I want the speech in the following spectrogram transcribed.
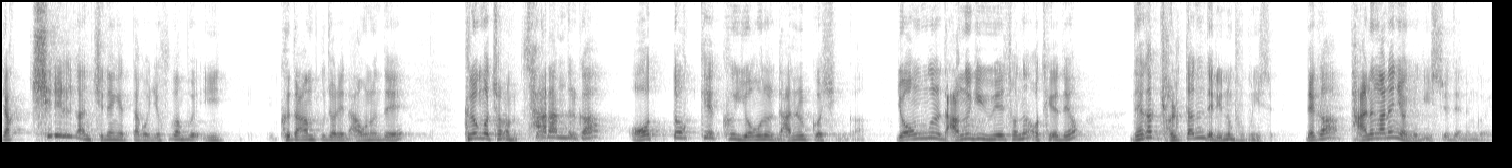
약 7일간 진행했다고 이제 후반부에 이그 다음 구절에 나오는데 그런 것처럼 사람들과 어떻게 그 영혼을 나눌 것인가 영혼을 나누기 위해서는 어떻게 해야 돼요? 내가 결단을 내리는 부분이 있어요. 내가 반응하는 영역이 있어야 되는 거예요.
